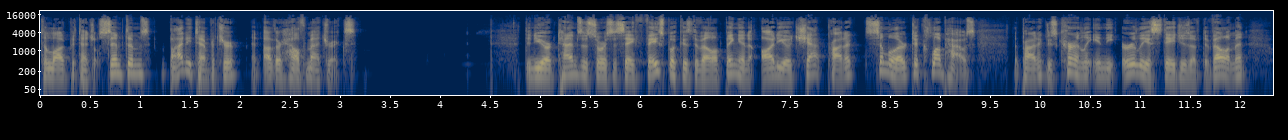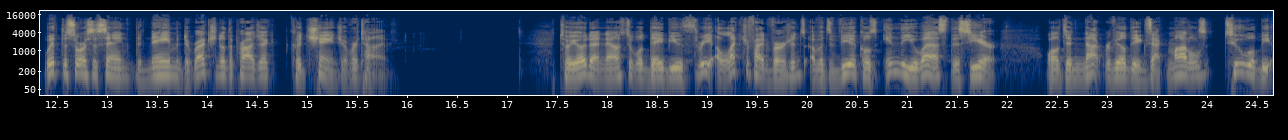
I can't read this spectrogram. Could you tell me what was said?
to log potential symptoms, body temperature, and other health metrics. The New York Times' sources say Facebook is developing an audio chat product similar to Clubhouse. The product is currently in the earliest stages of development, with the sources saying the name and direction of the project could change over time. Toyota announced it will debut three electrified versions of its vehicles in the US this year. While it did not reveal the exact models, two will be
